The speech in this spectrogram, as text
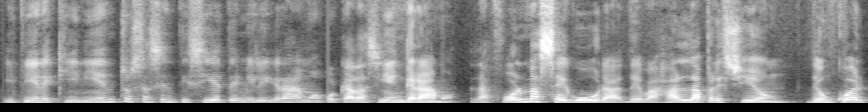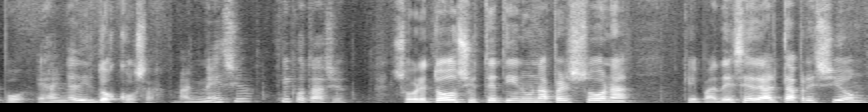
y tiene 567 miligramos por cada 100 gramos. La forma segura de bajar la presión de un cuerpo es añadir dos cosas, magnesio y potasio. Sobre todo si usted tiene una persona que padece de alta presión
